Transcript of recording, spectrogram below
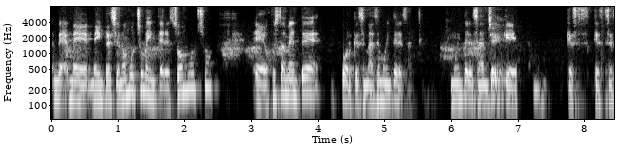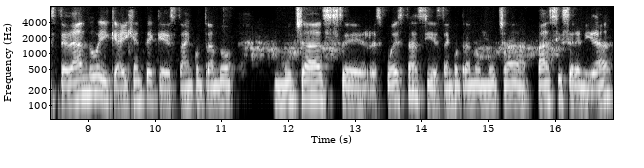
me, me, impresionó mucho, me interesó mucho, eh, justamente porque se me hace muy interesante. Muy interesante que, que, que, se esté dando y que hay gente que está encontrando muchas eh, respuestas y está encontrando mucha paz y serenidad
